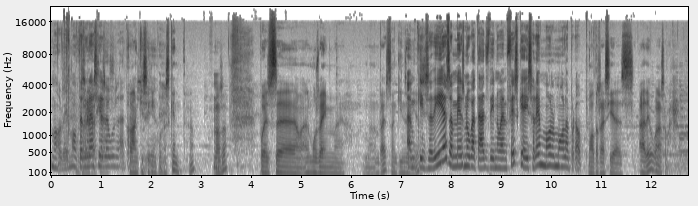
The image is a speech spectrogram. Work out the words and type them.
Molt bé, moltes gràcies, gràcies a vosaltres. Abans que seguim coneixent, eh? Rosa? Mm. pues, eh, ens veiem eh, en res, en 15 en dies. En 15 dies, amb més novetats d'Innovem Fest, que ja hi serem molt, molt a prop. Moltes gràcies. Adéu, bona setmana.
